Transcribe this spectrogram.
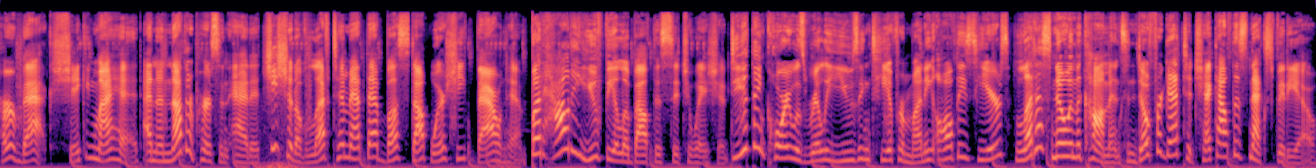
her back, shaking my head. And another person added, She should have left him at that bus stop where she found him. But how do you feel about this situation? Do you think Cory was really using Tia for money all these years? Let us know in the comments and don't forget to check out this next video.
